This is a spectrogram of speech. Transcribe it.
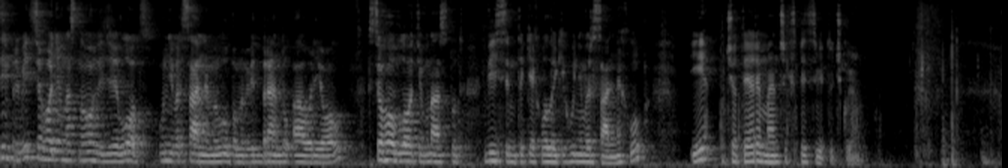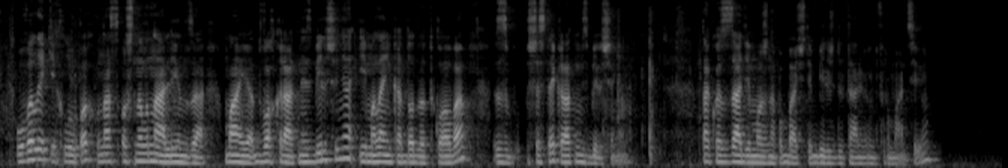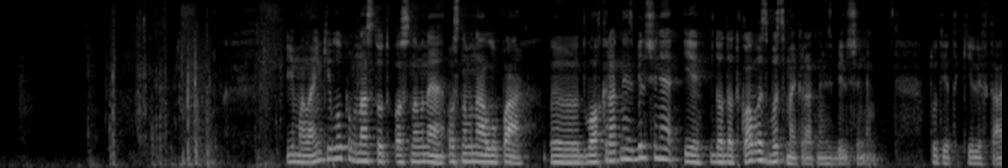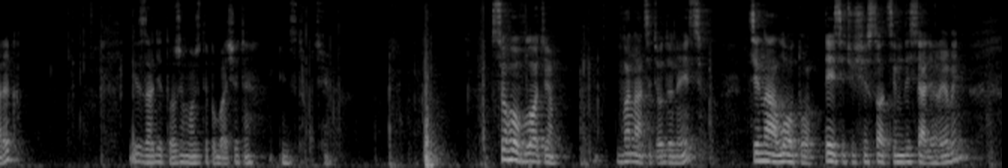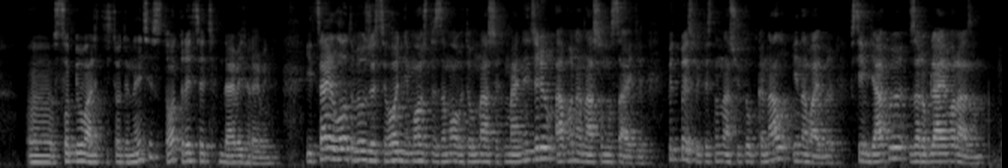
Всім привіт! Сьогодні в нас на огляді лот з універсальними лупами від бренду Auriol. Всього в лоті в нас тут 8 таких великих універсальних луп і 4 менших з підсвіточкою. У великих лупах у нас основна лінза має двократне збільшення і маленька додаткова з шестикратним збільшенням. Також ззаді можна побачити більш детальну інформацію. І маленькі лупи. У нас тут основне, основна лупа е, двократне збільшення і додаткове з восьмикратним збільшенням. Тут є такий ліхтарик. І ззаді теж можете побачити інструкцію. Всього в лоті 12 одиниць. Ціна лоту 1670 гривень. Е, Собівартість одиниці 139 гривень. І цей лот ви вже сьогодні можете замовити у наших менеджерів або на нашому сайті. Підписуйтесь на наш YouTube канал і на Viber. Всім дякую, заробляємо разом!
